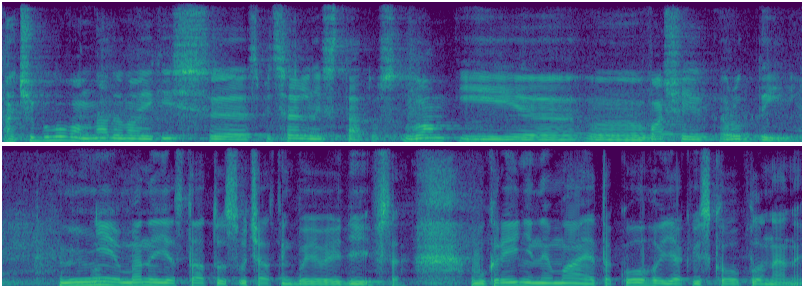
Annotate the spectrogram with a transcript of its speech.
А чи було вам надано якийсь е, спеціальний статус вам і е, е, вашій родині? Ні, в мене є статус учасник бойових дій. Все в Україні немає такого, як військовополонений.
